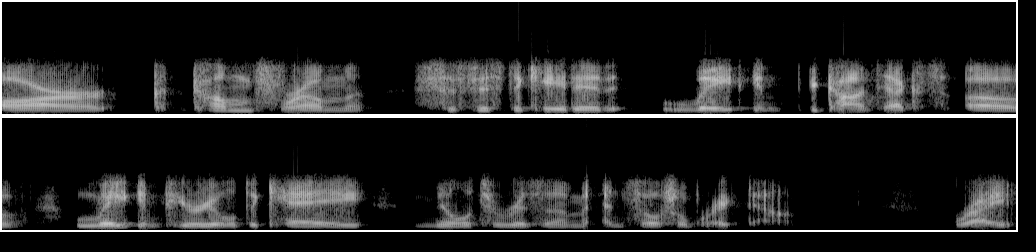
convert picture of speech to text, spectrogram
are come from sophisticated late in, contexts of late imperial decay, militarism, and social breakdown. Right.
